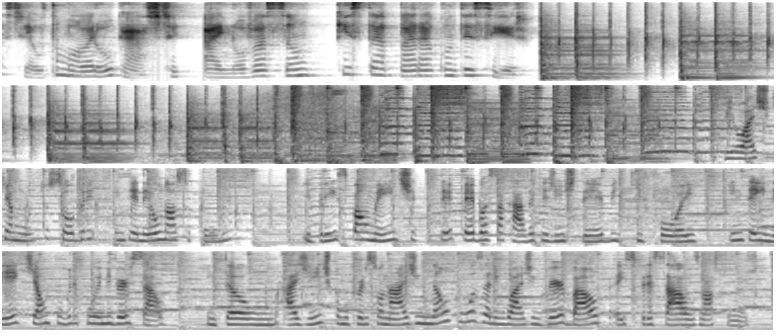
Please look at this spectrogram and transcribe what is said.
Este é o Tomorrowcast, a inovação que está para acontecer. Eu acho que é muito sobre entender o nosso público e principalmente ter pego a sacada que a gente teve, que foi entender que é um público universal. Então, a gente, como personagem, não usa a linguagem verbal para expressar os nossos,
